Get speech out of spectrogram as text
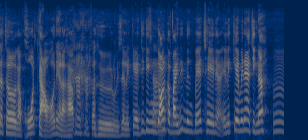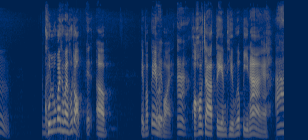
จะเจอกับโค้ชเก่าเขาเนี่ยแหละครับฮ่าฮ่าก็คือหลุยส์เอเลเก้จริงใช่ๆย้อนกลับไปนิดนึงเบสเชเนี่ยเอเลเก้ไม่แน่จริงนะอืมทำไมคุณรู้ไหมทำไมเขาดรอปเอเอ่อเอ็มบัปเป้บ่อยอะๆเพราะเขาจะเตรียมทีมเพื่อปีหน้าไงอ่า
